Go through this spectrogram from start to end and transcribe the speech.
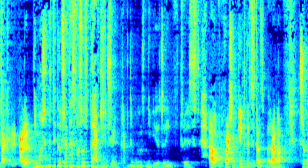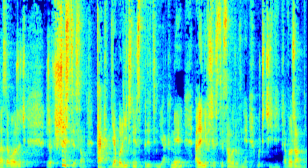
tak, ale nie możemy tego w żaden sposób sprawdzić, więc ja prawdę mówiąc nie wierzę i to jest... A, właśnie piękny cytat z Barana trzeba założyć, że wszyscy są tak diabolicznie sprytni jak my, ale nie wszyscy są równie uczciwi i praworządni.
